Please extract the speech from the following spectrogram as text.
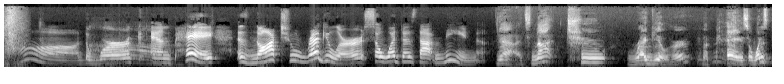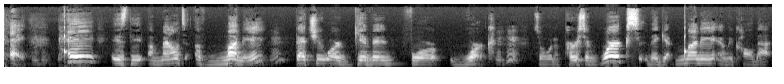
Ah, the work ah. and pay is not too regular. So what does that mean? Yeah, it's not too regular, the mm-hmm. pay. So, what is pay? Mm-hmm. Pay is the amount of money that you are given for work. So, when a person works, they get money, and we call that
